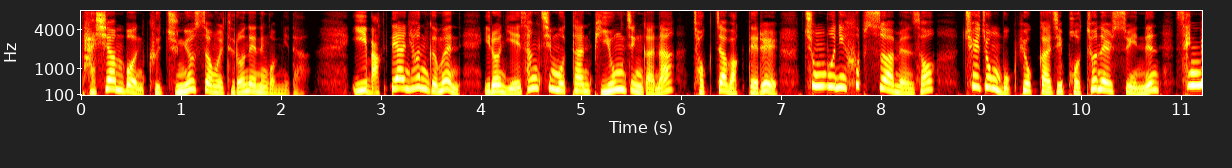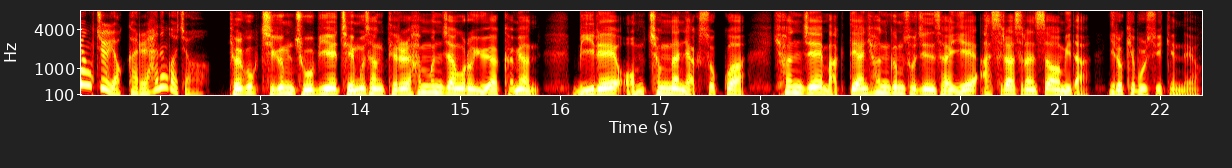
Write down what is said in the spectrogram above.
다시 한번 그 중요성을 드러내는 겁니다. 이 막대한 현금은 이런 예상치 못한 비용 증가나 적자 확대를 충분히 흡수하면서 최종 목표까지 버텨낼 수 있는 생명줄 역할을 하는 거죠. 결국 지금 조비의 재무 상태를 한 문장으로 요약하면 미래의 엄청난 약속과 현재의 막대한 현금 소진 사이의 아슬아슬한 싸움이다. 이렇게 볼 수 있겠네요.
